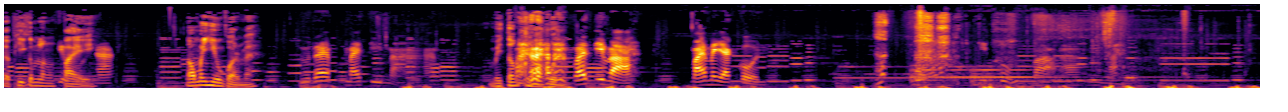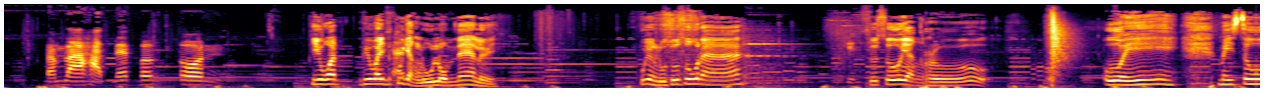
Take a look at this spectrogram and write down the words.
เดี๋ยวพี่กำลังไป อยู่นะน้องไม่ฮิวก่อนไหมดูได้ไม้ตีหมาไม่ต้องกังวลไม้ตีหมา ไม้มายากลที่ตูดหมาตำราหัดและเบื้องต้น พี่ว่าพี่ว่าผู้อย่างรู้ลมแน่เลย ผู้อย่างรู้สู้ๆนะเขียน สู้ๆอย่างรู้ อุ้ยไม่สู้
